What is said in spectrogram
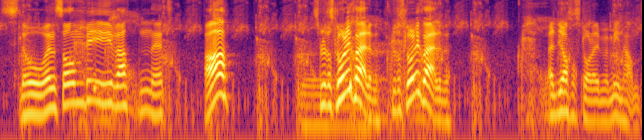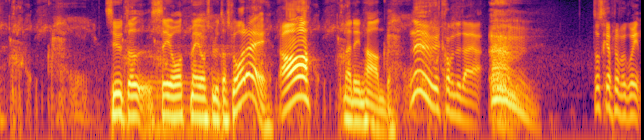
Slå en zombie i vattnet. Ja! Sluta slå dig själv! Sluta slå dig själv! Eller jag som slår dig med min hand. Se ut att se åt mig och sluta slå dig Ja! med din hand. Nu kom du där ja. Då ska jag prova att gå in.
